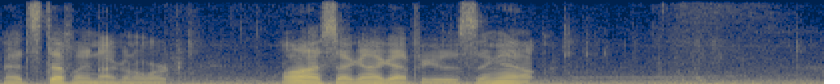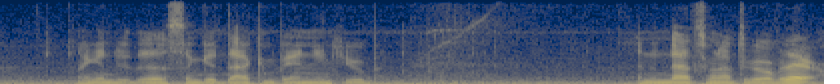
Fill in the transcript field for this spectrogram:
That's definitely not gonna work. Hold on a second, I gotta figure this thing out. I can do this and get that companion cube. And then that's gonna have to go over there.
